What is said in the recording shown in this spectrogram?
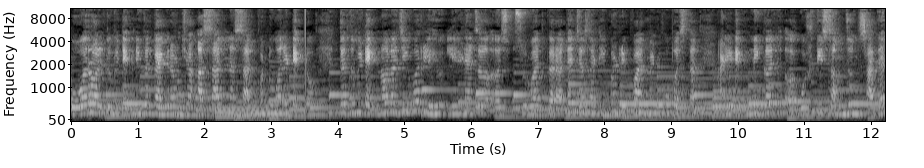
ओव्हरऑल तुम्ही टेक्निकल बॅकग्राऊंडच्या असाल नसाल पण तुम्हाला टेक्नो तर तुम्ही टेक्नॉलॉजीवर लिह लिहिण्याचं सुरुवात करा. त्याच्यासाठी पण रिक्वायरमेंट खूप असतात. आणि टेक्निकल गोष्टी समजून साध्या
